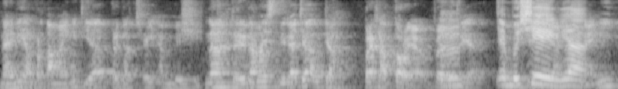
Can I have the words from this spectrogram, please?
Nah, ini yang pertama ini dia predatory ambushing. Nah, dari namanya sendiri aja udah predator ya, predatory Hmm. Ambushing, ya. Nah, ini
